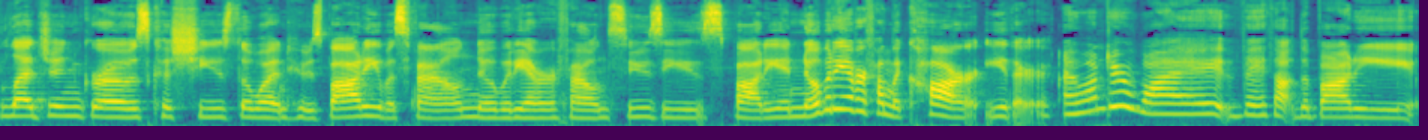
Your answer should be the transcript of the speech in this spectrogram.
legend grows because she's the one whose body was found. Nobody ever found Susie's body, and nobody ever found the car either. I wonder why they thought the body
